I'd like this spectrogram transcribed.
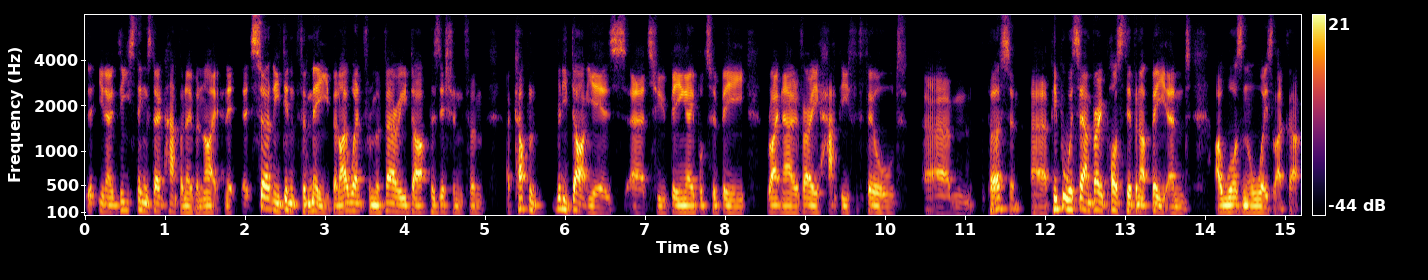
you know these things don't happen overnight, and it, it certainly didn't for me. But I went from a very dark position from a couple of really dark years uh, to being able to be right now a very happy, fulfilled um, person. Uh, people would say I'm very positive and upbeat, and I wasn't always like that.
